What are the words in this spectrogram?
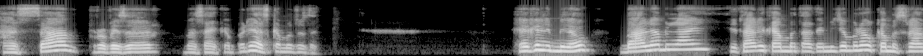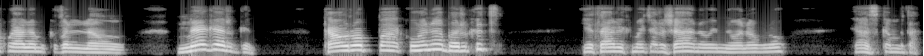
ሀሳብ ፕሮፌሰር መሳይ ከበደ ያስቀመጡትን ሄግል የሚለው በዓለም ላይ የታሪክ አመጣጥ የሚጀምረው ከምስራቁ የዓለም ክፍል ነው። ነገር ግን ከአውሮፓ ከሆነ በእርግጥ የታሪክ መጨረሻ ነው የሚሆነው ብሎ ያስቀምጣል።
